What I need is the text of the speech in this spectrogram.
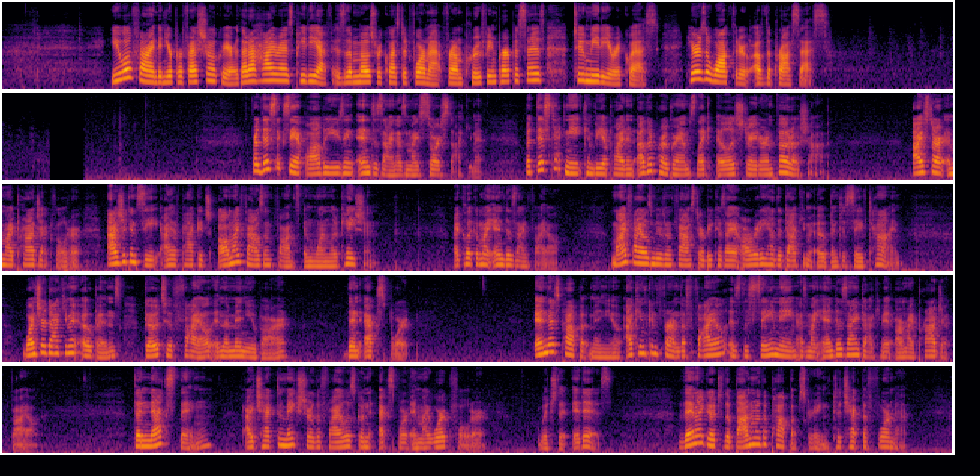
You will find in your professional career that a high res PDF is the most requested format from proofing purposes to media requests. Here's a walkthrough of the process. For this example, I'll be using InDesign as my source document, but this technique can be applied in other programs like Illustrator and Photoshop. I start in my project folder. As you can see, I have packaged all my files and fonts in one location. I click on my InDesign file. My file is moving faster because I already had the document open to save time. Once your document opens, go to File in the menu bar, then Export. In this pop-up menu, I can confirm the file is the same name as my InDesign document or my project file. The next thing, I check to make sure the file is going to export in my work folder, which it is. Then I go to the bottom of the pop-up screen to check the format.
